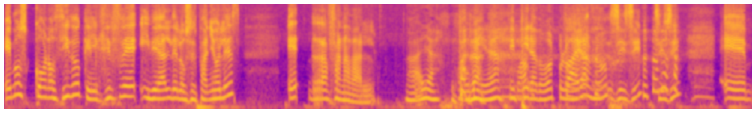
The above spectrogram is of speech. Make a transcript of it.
hemos conocido que el jefe ideal de los españoles es Rafa Nadal. Vaya, pues mira, inspirador por lo para- menos, ¿no? Sí, sí, sí, sí. Eh,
